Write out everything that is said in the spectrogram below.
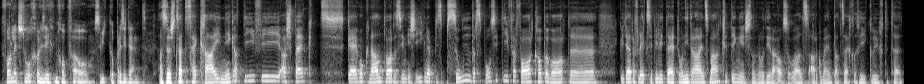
vorletzter Woche, wenn ich es im Kopf habe, auch Swico-Präsident. Also du hast gesagt, es hat keine negativen Aspekte gegeben, die genannt worden sind. Ist irgendetwas besonders positiv hervorgehoben worden bei dieser Flexibilität, die nicht rein ins Marketing ist, sondern die dir auch so als Argument tatsächlich eingeleuchtet hat?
